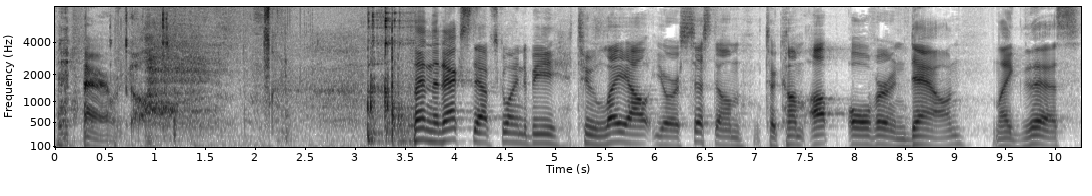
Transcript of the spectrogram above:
there we go. Then the next step is going to be to lay out your system to come up, over, and down like this.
